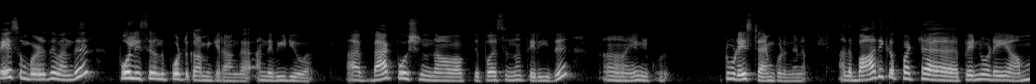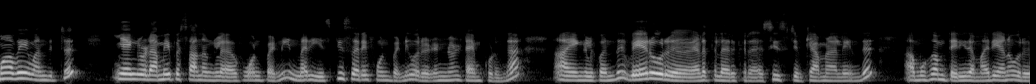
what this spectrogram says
பேசும்பொழுது வந்து போலீஸே வந்து போட்டு காமிக்கிறாங்க அந்த வீடியோவை. பேக் போர்ஷன் தான் ஆஃப் தி பர்சன் தான் தெரியுது. எங்களுக்கு ஒரு டூ டேஸ் டைம் கொடுங்கன்னு. அந்த பாதிக்கப்பட்ட பெண்ணுடைய அம்மாவே வந்துட்டு எங்களோட அமைப்பை சார்ந்தவங்களை ஃபோன் பண்ணி இந்த மாதிரி எஸ்பி சாரே ஃபோன் பண்ணி ஒரு ரெண்டு நாள் டைம் கொடுங்க. எங்களுக்கு வந்து வேறொரு இடத்துல இருக்கிற சிசிடிவி கேமராலேருந்து முகம் தெரிகிற மாதிரியான ஒரு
